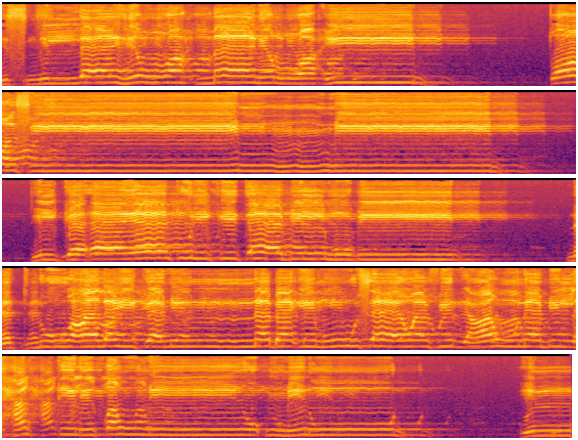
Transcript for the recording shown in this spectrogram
بسم الله الرحمن الرحيم. طاسيم تلك آيات الكتاب المبين. نتلو عليك من نبأ موسى وفرعون بالحق لقوم يؤمنون. إن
